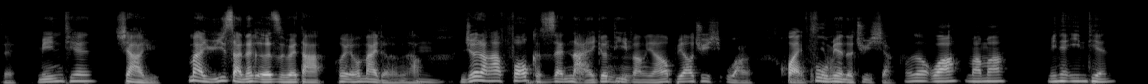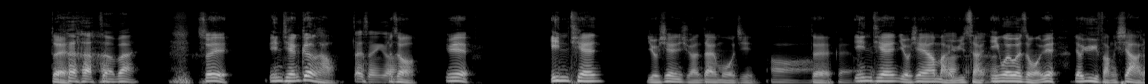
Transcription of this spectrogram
对，明天下雨，卖雨伞那个儿子会大会会卖得很好，嗯你就让他 focus 在哪一个地方，然后不要去往往坏负面的去想。我说哇，妈妈，明天阴天对，怎么办？所以阴天更好，再生一个为什么？因为阴天有些人喜欢戴墨镜，哦，对阴天有些人要买雨伞，啊因为为什么？因为要预防下雨。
